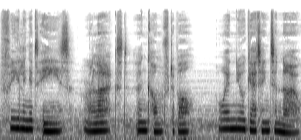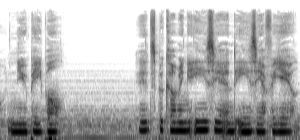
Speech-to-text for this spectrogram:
feeling at ease relaxed and comfortable when you're getting to know new people. It's becoming easier and easier for you.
